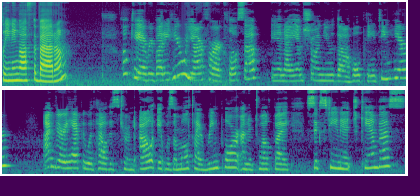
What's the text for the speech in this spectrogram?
Cleaning off the bottom. Okay, everybody, here we are for our close-up, and I am showing you the whole painting here. I'm very happy with how this turned out. It was a multi-ring pour on a 12 by 16 inch canvas.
